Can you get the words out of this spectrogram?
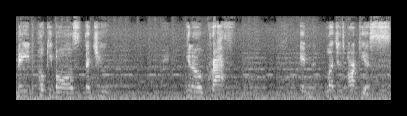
made Pokeballs that you, you know, craft in Legends Arceus,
